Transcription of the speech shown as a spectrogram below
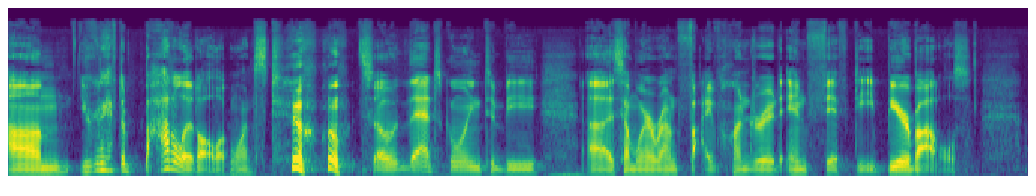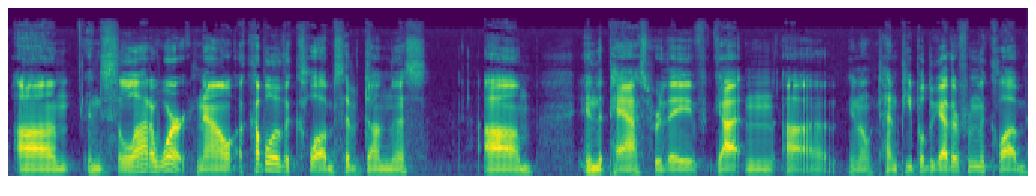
um, you're going to have to bottle it all at once too. so that's going to be uh, somewhere around 550 beer bottles, um, and it's a lot of work. Now, a couple of the clubs have done this. Um, in the past where they've gotten uh, you know 10 people together from the club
